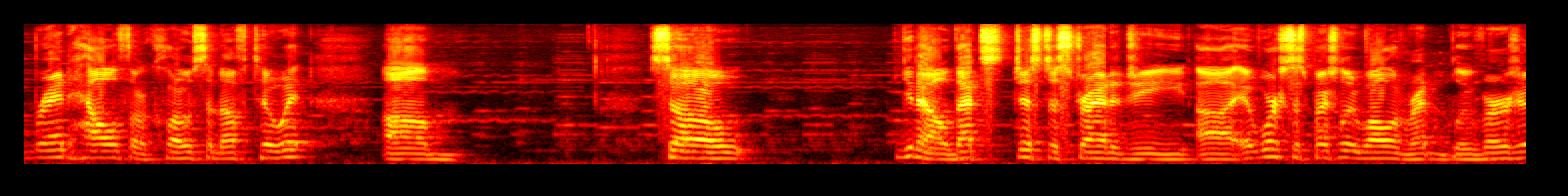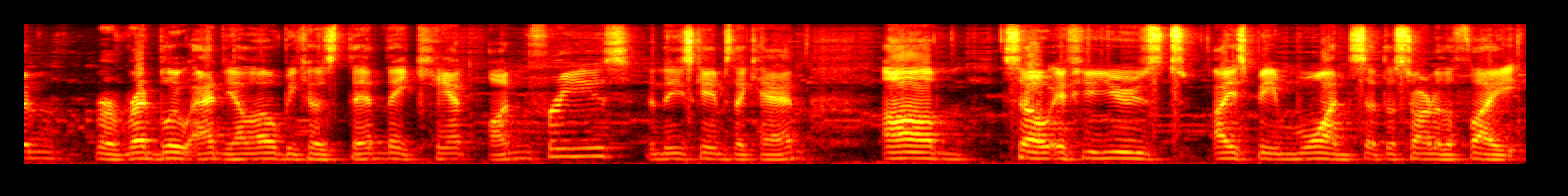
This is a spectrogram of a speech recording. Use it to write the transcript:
red health or close enough to it. Um, so, you know, that's just a strategy. Uh, it works especially well in red and blue version, or red, blue, and yellow, because then they can't unfreeze. In these games, they can. Um, so if you used Ice Beam once at the start of the fight,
